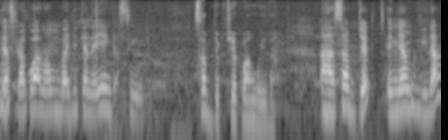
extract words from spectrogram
just lwakuba abamu bagitya naye nga simbi Subject kyekwanguyira? Ah, subject enyanguyira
